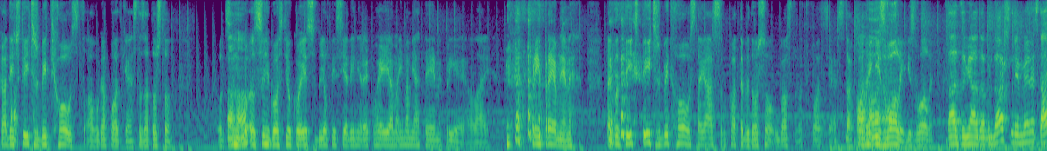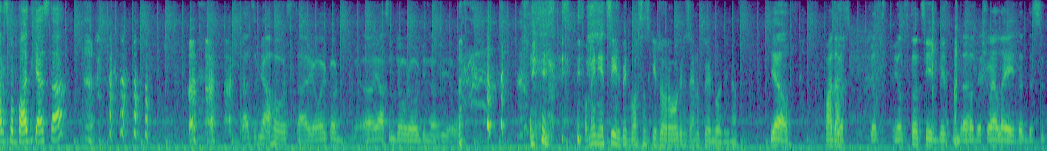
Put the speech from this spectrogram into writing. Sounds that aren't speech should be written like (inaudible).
Kadić, ti ćeš biti host ovoga podcasta, zato što od svih, go- od svih gostiju koji su bili, ti si jedini rekao, hej, ja, imam ja teme prije, ovaj, (laughs) pripremljene. Tako da ti, ti ćeš biti host, a ja sam kod tebe došao u gostovati podcast. Tako da Aha. izvoli, izvoli. Sad sam ja, dobrodošli u Ministarstvo podcasta. (laughs) Sad sam ja host, stari, ovo je kao, uh, ja sam Joe Rogan novio. (laughs) Pa meni je cilj biti bosanski Joe Rogan za jedno pet godina. Jel, Pa da, Jel. jel, jel to cilj biti da odeš u LA, da, da se...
